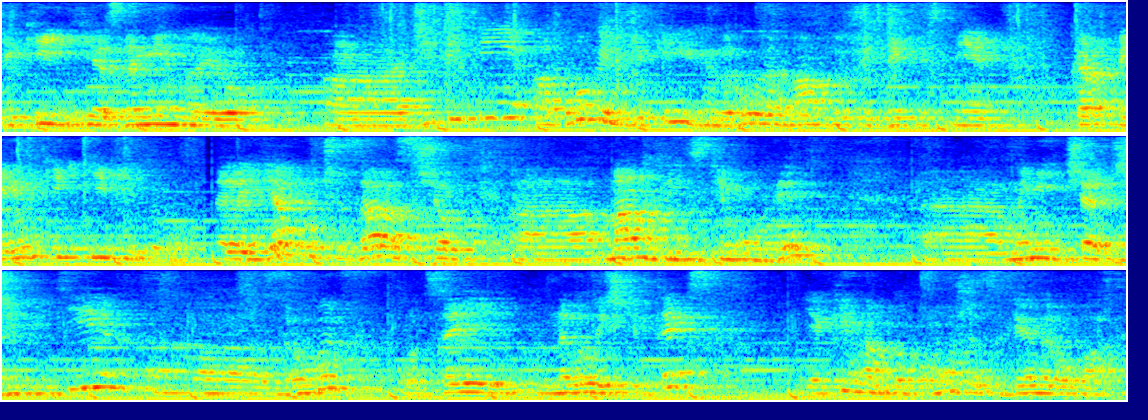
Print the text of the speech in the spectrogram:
який є заміною GPT, а другий, який генерує нам дуже якісні картинки і відео. Далі я хочу зараз, щоб на англійській мові мені чат GPT зробив оцей невеличкий текст, який нам допоможе згенерувати.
